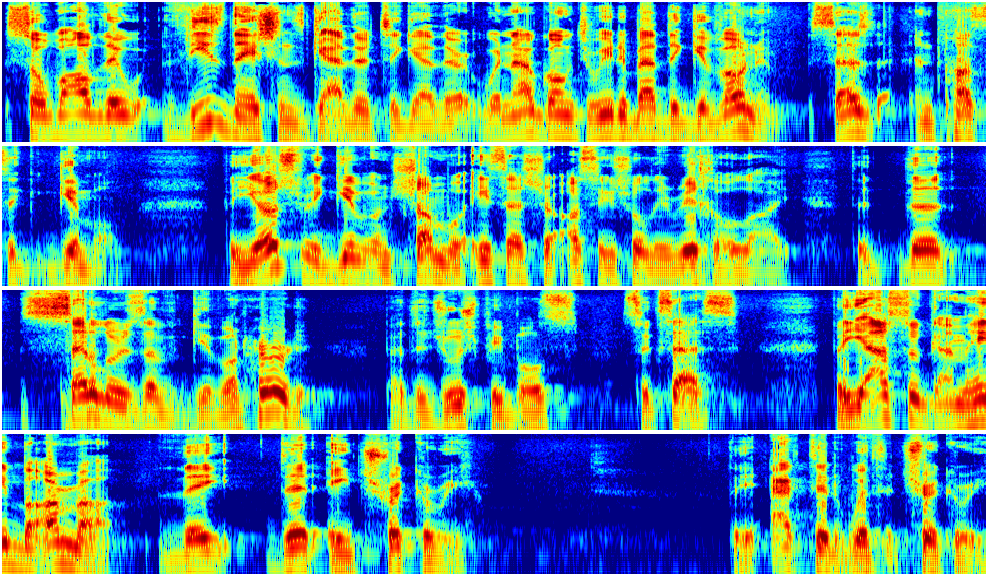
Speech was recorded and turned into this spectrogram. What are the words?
So while they, these nations gathered together, we're now going to read about the Givonim. It says in Pasuk Gimel, the Yoshri Givon Shamu Esasher Asi Sholi Richolai. The settlers of Givon heard about the Jewish people's success. But Yasu Gamhei Ba'arma, they did a trickery they acted with trickery.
